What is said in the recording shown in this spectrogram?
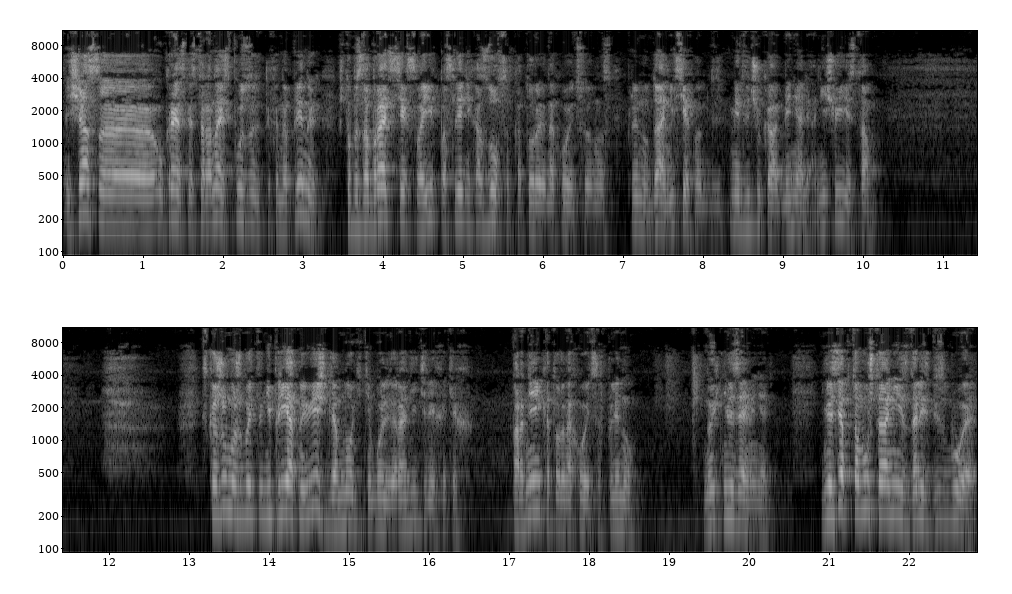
И сейчас э, украинская сторона использует их инопленных, чтобы забрать всех своих последних азовцев, которые находятся у нас в плену. Да, не всех, но Медведчука обменяли. Они еще есть там. Скажу, может быть, неприятную вещь для многих, тем более родителей этих парней, которые находятся в плену. Но их нельзя менять. Нельзя, потому что они сдались без боя.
